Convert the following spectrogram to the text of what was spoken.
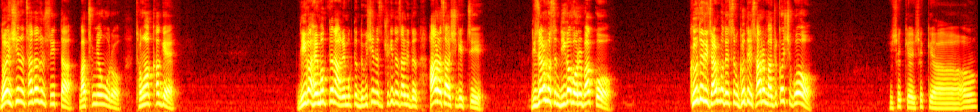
너의 신은 찾아줄 수 있다. 맞춤형으로 정확하게. 네가 해먹든 안 해먹든 너그 신에서 죽이든 살리든 알아서 하시겠지. 네 잘못은 네가 벌을 받고 그들이 잘못했으면 그들이 살을 맞을 것이고 이 새끼야 이 새끼야 어?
